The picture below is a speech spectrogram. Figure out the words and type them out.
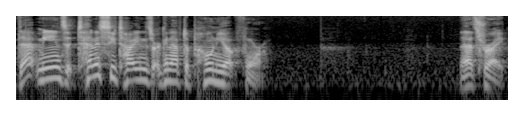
That means that Tennessee Titans are going to have to pony up for him. That's right.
